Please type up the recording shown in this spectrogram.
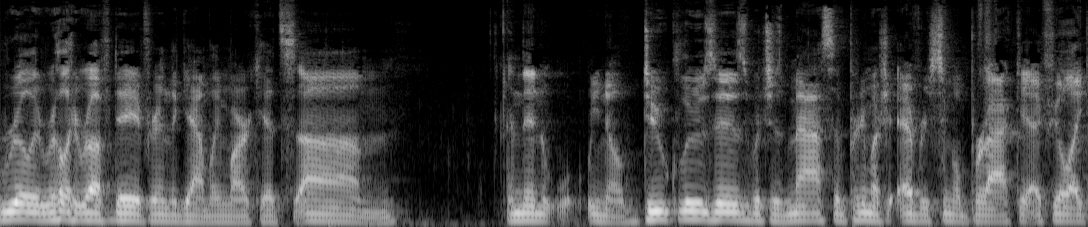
really, really rough day if you're in the gambling markets. Um, and then you know Duke loses, which is massive. Pretty much every single bracket. I feel like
